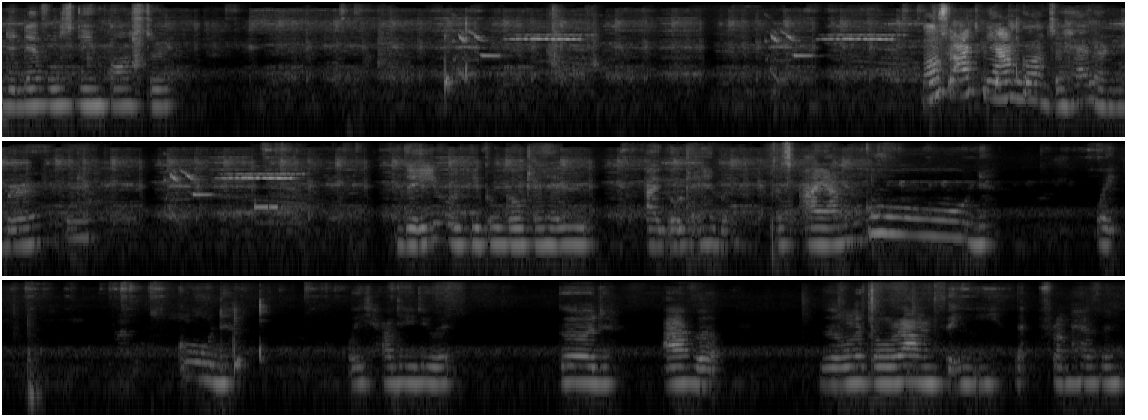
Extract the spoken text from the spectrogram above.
the devil's the imposter. Most likely I'm going to heaven, bro. The evil people go to hell. I go to heaven. Because I am good. Wait. Good. Wait, how do you do it? Good. I have a the little round thingy that from heaven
